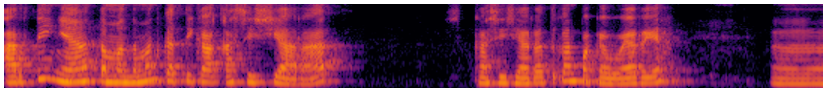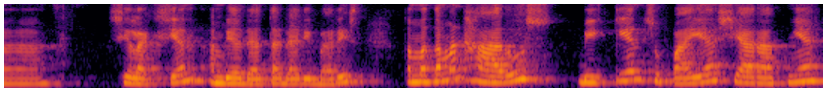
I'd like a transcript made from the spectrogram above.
Artinya, teman-teman ketika kasih syarat, kasih syarat itu kan pakai where ya, uh, selection, ambil data dari baris, teman-teman harus bikin supaya syaratnya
